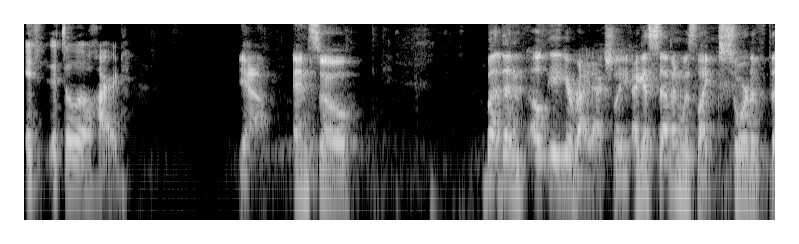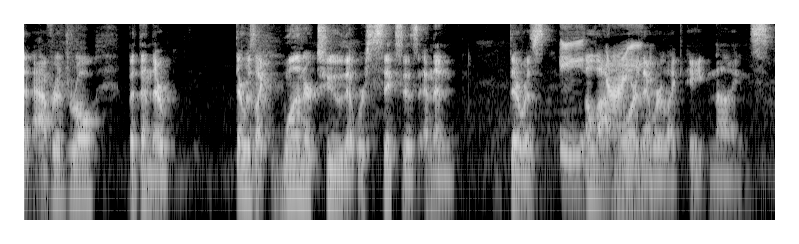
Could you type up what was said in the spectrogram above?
it's it's a little hard. Yeah, and so, but then oh, yeah, you're right. Actually, I guess seven was like sort of the average roll, but then there there was like one or two that were sixes, and then there was Eight, a lot nine. more that were like eight nines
